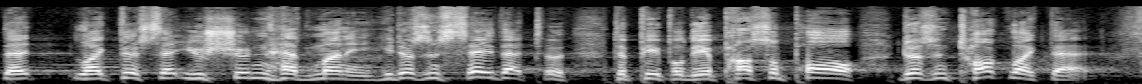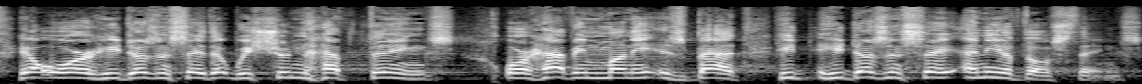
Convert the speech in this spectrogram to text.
that, like this, that you shouldn't have money. He doesn't say that to, to people. The Apostle Paul doesn't talk like that. Or he doesn't say that we shouldn't have things or having money is bad. He, he doesn't say any of those things.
